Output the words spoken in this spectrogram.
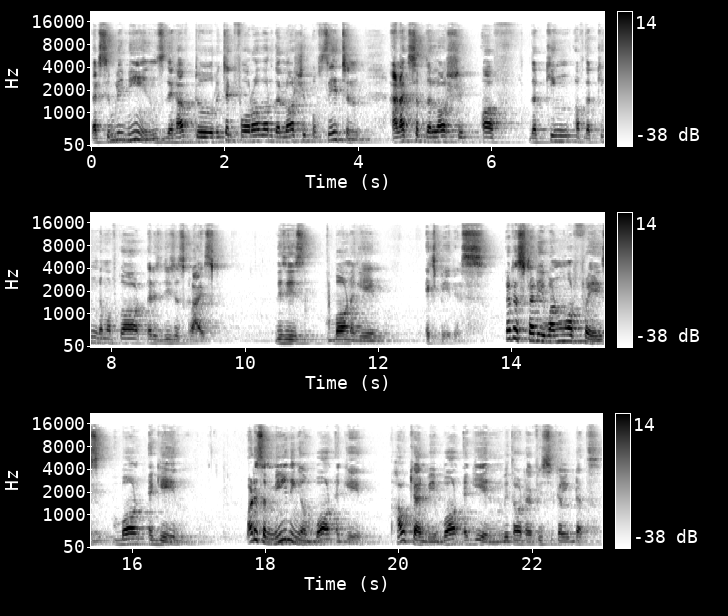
That simply means they have to reject forever the lordship of Satan and accept the lordship of the King of the kingdom of God, that is Jesus Christ. This is born again experience. Let us study one more phrase born again. What is the meaning of born again? How can we born again without a physical death?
